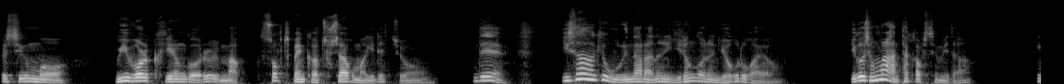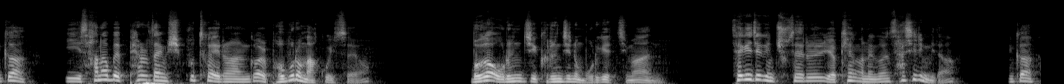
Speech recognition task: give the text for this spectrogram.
그래서 지금 뭐 위워크 이런 거를 막 소프트뱅크가 투자하고 막 이랬죠. 근데 이상하게 우리나라는 이런 거는 역으로 가요. 이거 정말 안타깝습니다. 그러니까 이 산업의 패러다임 시프트가 일어나는 걸 법으로 막고 있어요. 뭐가 옳은지 그른지는 모르겠지만 세계적인 추세를 역행하는 건 사실입니다. 그러니까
